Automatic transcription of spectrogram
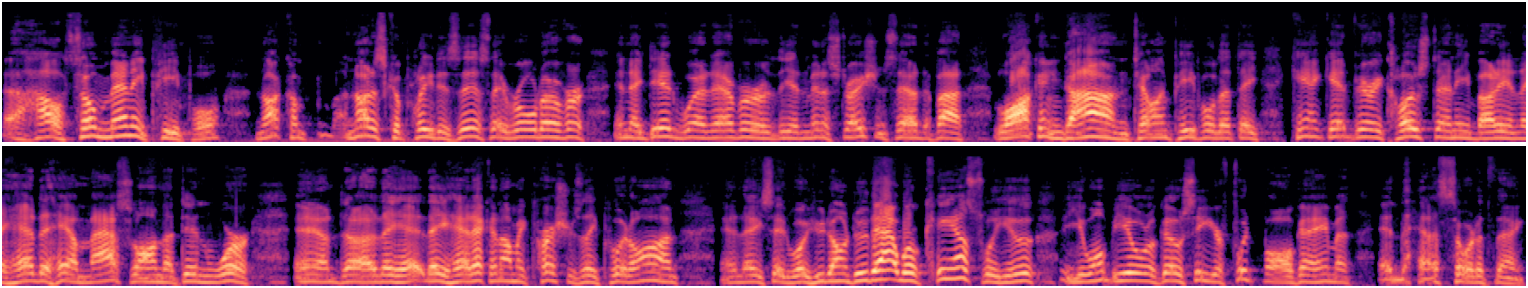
uh, how so many people not, not as complete as this. They rolled over and they did whatever the administration said about locking down, telling people that they can't get very close to anybody, and they had to have masks on that didn't work. And uh, they, had, they had economic pressures they put on, and they said, well, if you don't do that, we'll cancel you. And you won't be able to go see your football game and, and that sort of thing.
